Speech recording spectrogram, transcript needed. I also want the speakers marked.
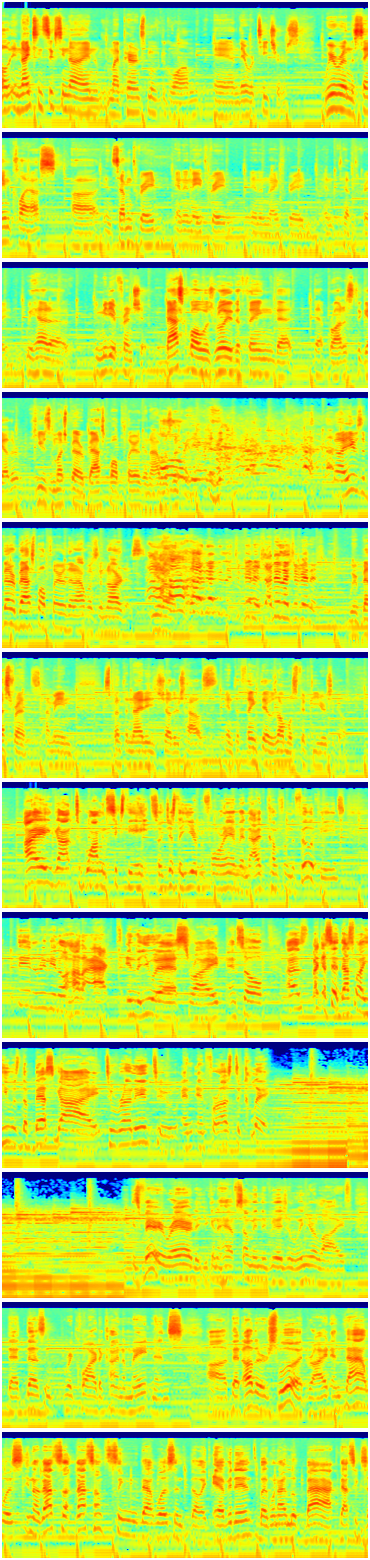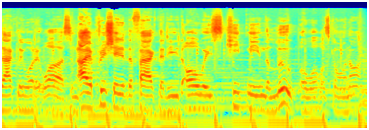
Speaker 1: Well, in 1969, my parents moved to Guam and they were teachers. We were in the same class uh, in seventh grade and in eighth grade and in ninth grade and 10th grade. We had a immediate friendship. Basketball was really the thing that, that brought us together. He was a much better basketball player than I was.
Speaker 2: Oh, here we go.
Speaker 1: no, he was a better basketball player than I was an artist. You know.
Speaker 2: I didn't let you finish. I didn't let you finish.
Speaker 1: We're best friends. I mean, spent the night at each other's house, and to think that was almost 50 years ago.
Speaker 2: I got to Guam in 68, so just a year before him, and I'd come from the Philippines. Didn't really know how to act in the US, right? And so, as, like I said, that's why he was the best guy to run into and, and for us to click. Very rare that you're going to have some individual in your life that doesn't require the kind of maintenance uh, that others would, right? And that was, you know, that's that's something that wasn't like evident, but when I look back, that's exactly what it was. And I appreciated the fact that he'd always keep me in the loop of what was going on.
